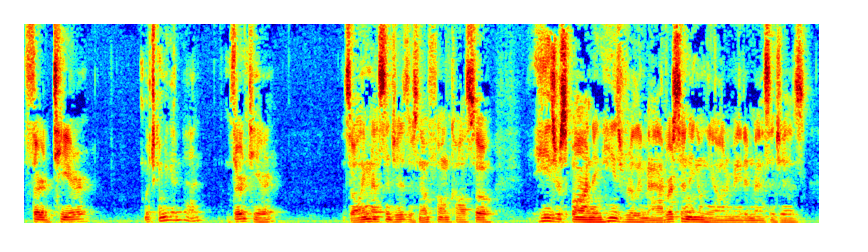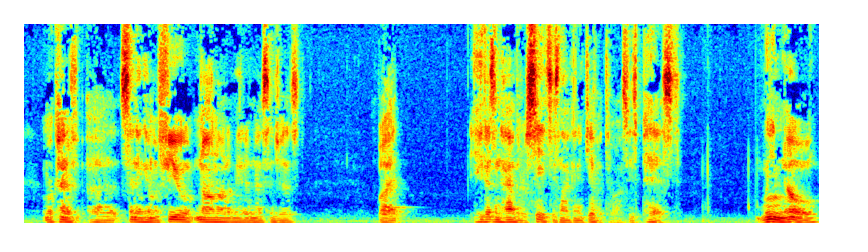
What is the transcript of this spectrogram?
third tier, which can be good and bad. Third tier. It's only messages, there's no phone calls. So he's responding. He's really mad. We're sending him the automated messages. And we're kind of uh, sending him a few non automated messages. But he doesn't have the receipts. He's not going to give it to us. He's pissed. We know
